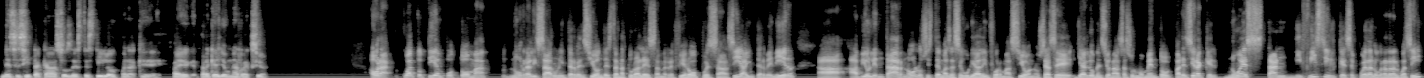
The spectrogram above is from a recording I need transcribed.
necesita casos de este estilo para que, para que haya una reacción. Ahora, ¿cuánto tiempo toma no realizar una intervención de esta naturaleza? Me refiero pues así a intervenir a, violentar ¿no? los sistemas de seguridad de información. O sea, ya lo mencionabas hace un momento, pareciera que no es tan difícil que se pueda lograr algo así.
